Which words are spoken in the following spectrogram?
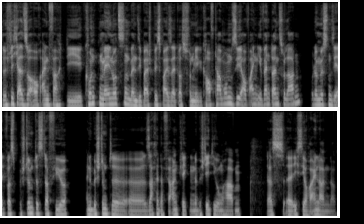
Dürfte ich also auch einfach die Kundenmail nutzen, wenn Sie beispielsweise etwas von mir gekauft haben, um Sie auf ein Event einzuladen? Oder müssen Sie etwas Bestimmtes dafür, eine bestimmte äh, Sache dafür anklicken, eine Bestätigung haben, dass äh, ich Sie auch einladen darf?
